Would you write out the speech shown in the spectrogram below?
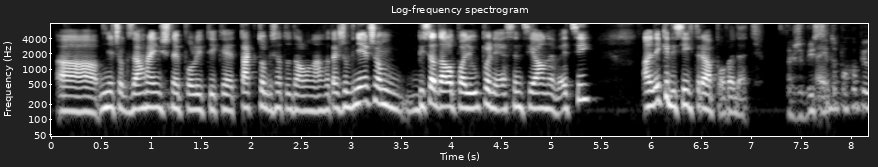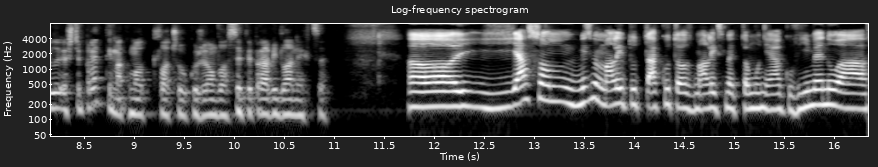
a niečo k zahraničnej politike, takto by sa to dalo nazvať. Takže v niečom by sa dalo povedať úplne esenciálne veci, ale niekedy si ich treba povedať. Takže vy ste Aj. to pochopili ešte predtým, ako mal tlačovku, že on vlastne tie pravidla nechce. Uh, ja som, my sme mali tu takúto, mali sme k tomu nejakú výmenu a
